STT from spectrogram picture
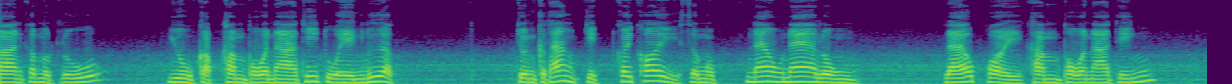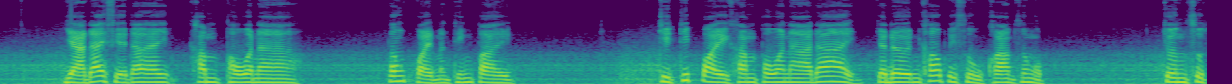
การกำหนดรู้อยู่กับคำภาวนาที่ตัวเองเลือก จนกระทั่งจิตค่อยๆ สงบแน่วแน่ลง แล้วปล่อยคำภาวนาทิ้ง อย่าได้เสียดายคำภาวนา ต้องปล่อยมันทิ้งไป จิตที่ปล่อยคำภาวนาได้จะเดินเข้าไปสู่ความสงบ จนสุด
